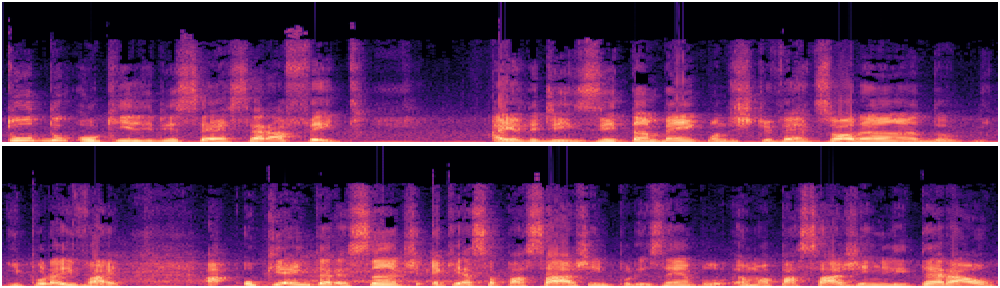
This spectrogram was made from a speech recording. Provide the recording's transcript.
tudo o que lhe disser será feito. Aí ele diz, e também quando estiveres orando, e por aí vai. Ah, o que é interessante é que essa passagem, por exemplo, é uma passagem literal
